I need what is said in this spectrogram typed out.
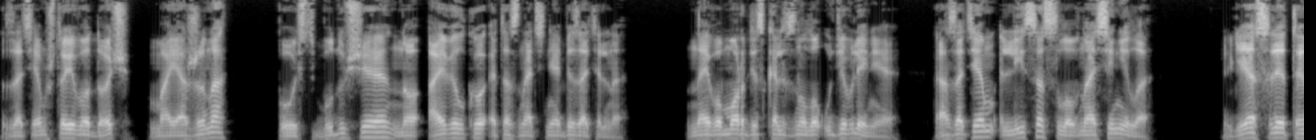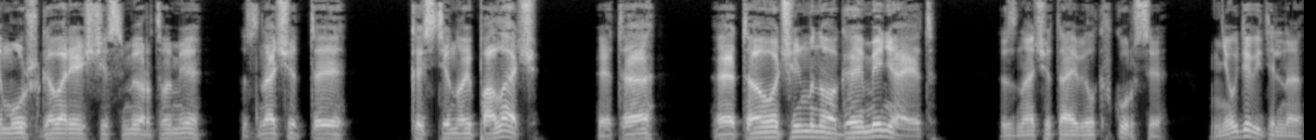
Затем, что его дочь — моя жена. Пусть будущее, но Айвилку это знать не обязательно. На его морде скользнуло удивление, а затем Лиса словно осенила. «Если ты муж, говорящий с мертвыми, значит, ты костяной палач. Это... это очень многое меняет». Значит, Айвилк в курсе. Неудивительно,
